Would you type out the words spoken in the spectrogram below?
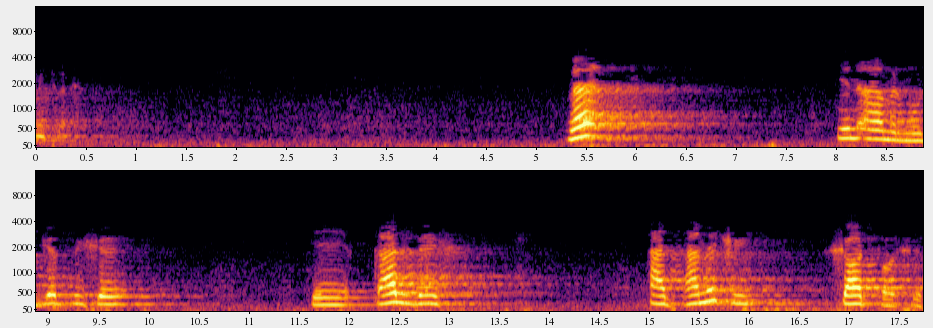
می‌تونه. و این امر موجب میشه که قلبش از همه چی شاد باشه.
